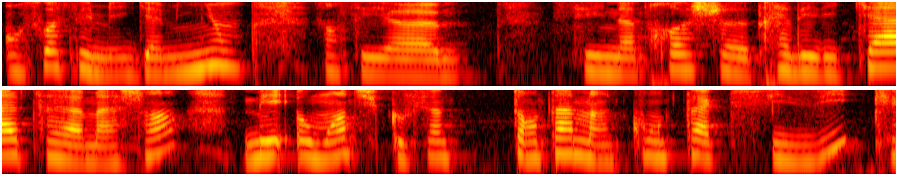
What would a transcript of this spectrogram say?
En soi, c'est méga mignon. Enfin, c'est euh, c'est une approche euh, très délicate, euh, machin. Mais au moins, tu t'entames un contact physique.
